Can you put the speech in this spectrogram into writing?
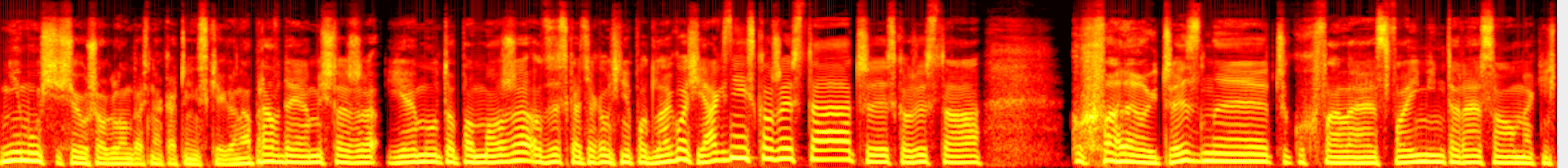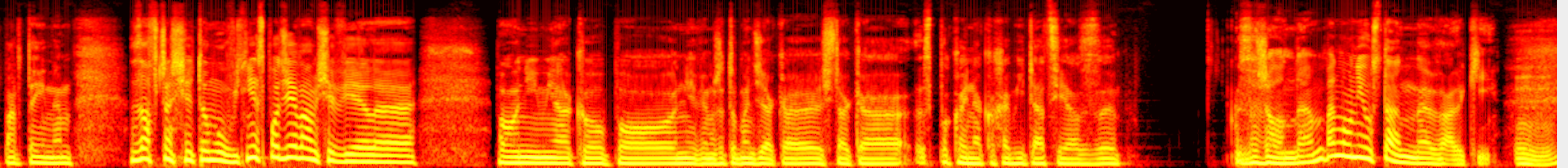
Nie musi się już oglądać na Kaczyńskiego. Naprawdę ja myślę, że jemu to pomoże odzyskać jakąś niepodległość. Jak z niej skorzysta? Czy skorzysta ku chwale ojczyzny, czy ku chwale swoim interesom, jakimś partyjnym. Za wcześnie to mówić. Nie spodziewam się wiele po nim jako po, nie wiem, że to będzie jakaś taka spokojna kohabitacja z z rządem. Będą nieustanne walki. Mhm.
